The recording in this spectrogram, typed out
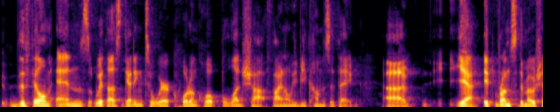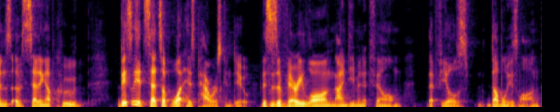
the film ends with us getting to where quote unquote bloodshot finally becomes a thing. Uh, yeah, it runs through the motions of setting up who. Basically, it sets up what his powers can do. This is a very long 90 minute film that feels doubly as long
